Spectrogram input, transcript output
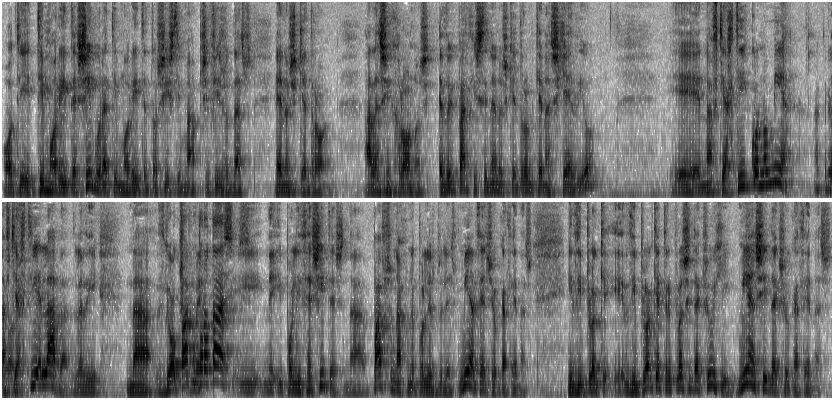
ότι τιμωρείται, σίγουρα τιμωρείται το σύστημα ψηφίζοντας Ένωση Κεντρών. Αλλά συγχρόνως, εδώ υπάρχει στην Ένωση Κεντρών και ένα σχέδιο ε, να φτιαχτεί η οικονομία. Ακριβώς. Να φτιαχτεί η Ελλάδα. Δηλαδή να διώξουμε... Υπάρχουν προτάσεις. Οι, ναι, οι πολυθεσίτες να πάψουν να έχουν πολλές δουλειές. Μία θέση ο καθένας. Οι διπλό και, οι διπλό και τριπλό συνταξιούχοι. Μία σύνταξη ο καθένας.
